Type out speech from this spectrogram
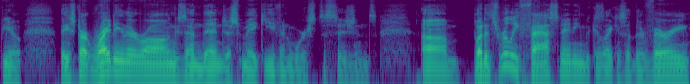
you know they start righting their wrongs and then just make even worse decisions. Um, but it's really fascinating because like i said they're very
